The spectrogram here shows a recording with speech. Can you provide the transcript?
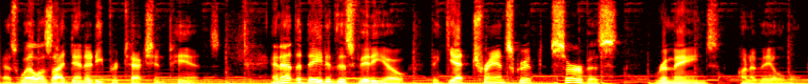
as well as identity protection pins. And at the date of this video, the Get Transcript service remains unavailable.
